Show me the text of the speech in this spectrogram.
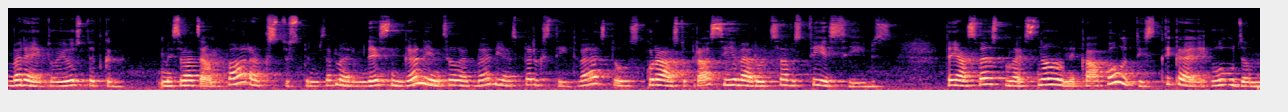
varēja to just, tad, kad mēs vācām pārakstus pirms apmēram desmit gadiem. Cilvēki baidījās parakstīt vēstules, kurās tu prasi ievērot savas tiesības. Tajās vēstulēs nav nekā politiska, tikai lūdzam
